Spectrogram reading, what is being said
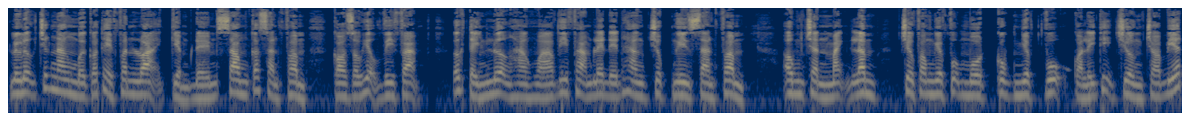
lực lượng chức năng mới có thể phân loại kiểm đếm xong các sản phẩm có dấu hiệu vi phạm. Ước tính lượng hàng hóa vi phạm lên đến hàng chục nghìn sản phẩm. Ông Trần Mạnh Lâm, trưởng phòng nghiệp vụ 1 Cục Nghiệp vụ Quản lý Thị trường cho biết,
